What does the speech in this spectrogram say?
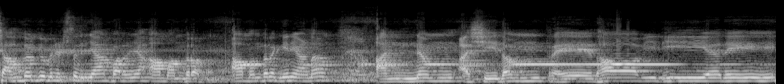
ചാന്തോഗ്യോപനിഷത്തിൽ ഞാൻ പറഞ്ഞ ആ മന്ത്രം. ആ മന്ത്രം ഇങ്ങനെയാണ് അന്നം അശിതം ത്രേധാവിധീയതേ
